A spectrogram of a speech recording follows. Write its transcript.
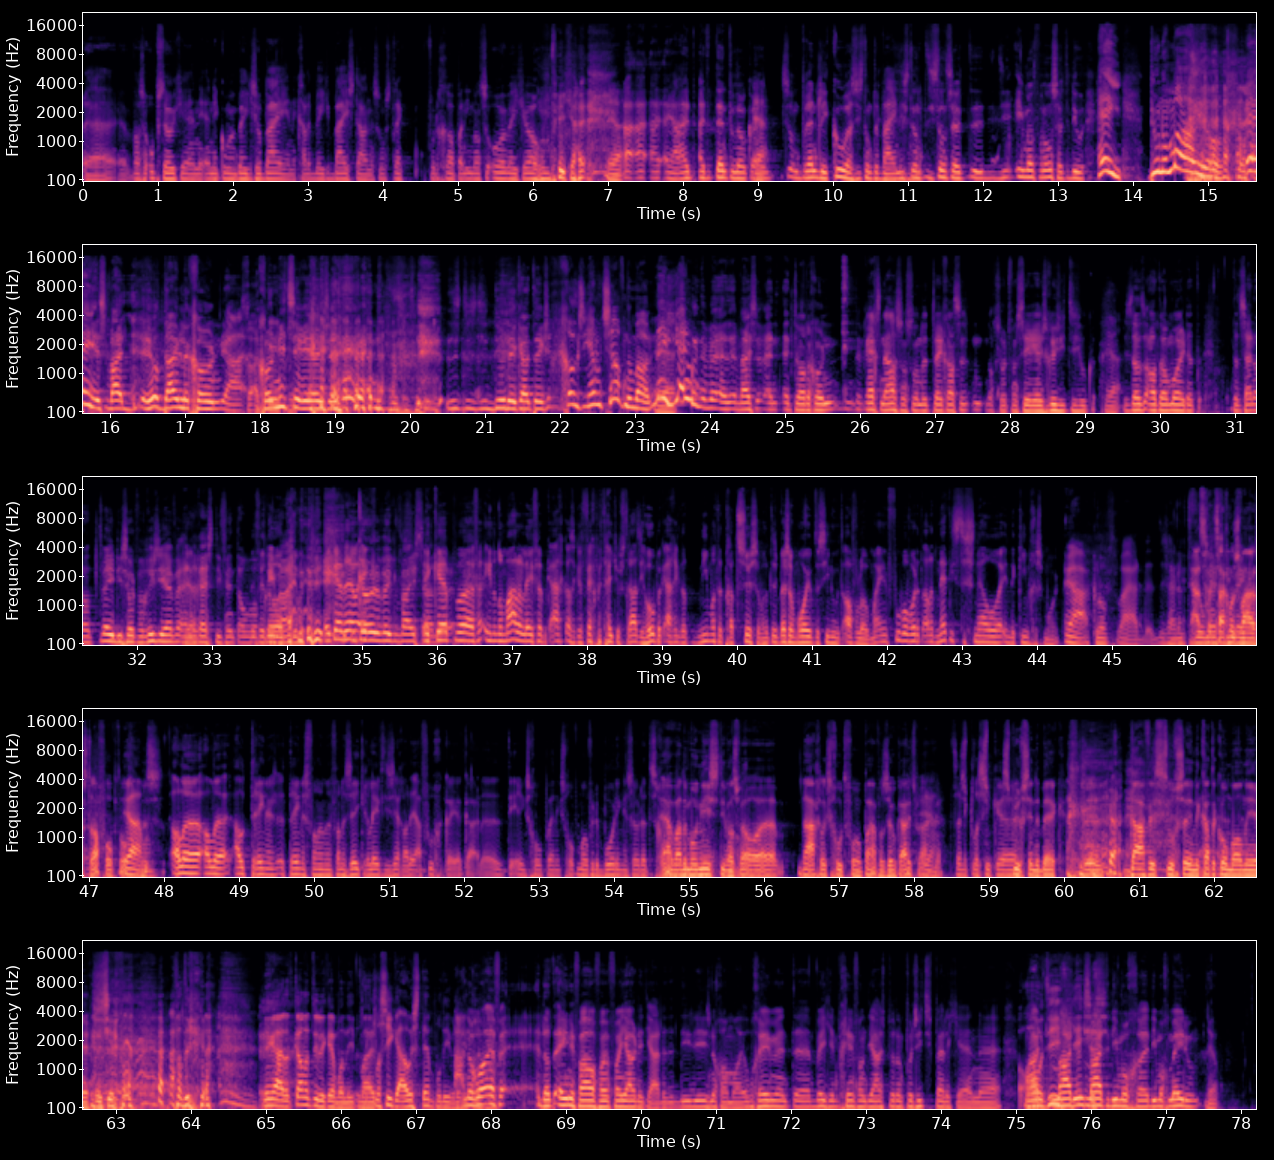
eh, er was een opstootje en, en ik kom een beetje zo bij en ik ga er een beetje bij staan en soms trek voor de grap aan iemand zijn oor, weet je wel, een beetje uit, Ja. uit- uit- ja, uit, uit de tent te lokken. Ja. En stond Brandley Koewas, die stond erbij en die stond, die stond zo, te- die- iemand van ons zo te doen. hey, doe normaal joh! hey, is maar heel duidelijk gewoon, ja, Geacteerd. gewoon niet serieus. dus, dus die duwde ik uit tegen, ik zeg, gozer, jij moet zelf normaal. Nee, Ja. jij moet... En, en, wij en, en terwijl er gewoon rechts naast ons stonden twee gasten nog een soort van serieus ruzie te zoeken. Ja. Dus dat is altijd wel mooi. Dat, dat zijn al twee die soort van ruzie hebben en Ja. de rest die vindt allemaal vindt prima. die, Ik heb, die ik, komen een beetje bij staan. ik heb eh, in het normale leven heb ik eigenlijk als ik een vechtpartijtje op straat zie, hoop ik eigenlijk dat niemand het gaat sussen. Want het is best wel mooi om te zien hoe het afloopt. Maar in voetbal wordt het altijd net iets te snel eh, in de kiem gesmoord. Ja, klopt. Maar ja, er zijn ook te Ja, veel het mensen zijn gewoon zware straffen op, toch? Ja, dus, alle, alle oud-trainers eh, trainers van een, van een zekere leeftijd die zeggen... altijd, ja, vroeger kan je elkaar de tering schoppen en ik schop hem over de boarding en zo. Dat is gewoon ja, maar de Moniz die was wel eh, dagelijks goed voor een paar van zulke Ja, uitspraken. dat zijn de klassieke... Spuug ze in de bek. David sloeg ze in de Ja. catacombe al neer. Weet je. Die, Ja, dat kan natuurlijk helemaal niet. De Maar klassieke oude stempel die we Ah, nog wel even, eh, dat ene verhaal van, van jou dit jaar, die, die is nogal mooi. Op een gegeven moment, eh, een beetje in het begin van het jaar, speelde een positiespelletje. En eh oh, Maarten, die, Maarten, jezus. Maarten die, mocht, die mocht meedoen.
